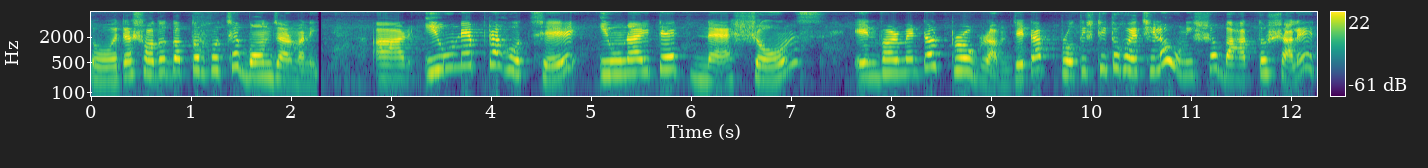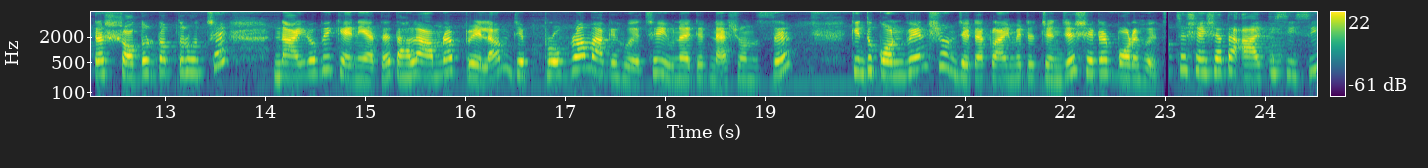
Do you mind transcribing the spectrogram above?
তো এটা সদর দপ্তর হচ্ছে বন জার্মানি। আর ইউনেপটা হচ্ছে ইউনাইটেড নেশনস এনভায়রনমেন্টাল প্রোগ্রাম, যেটা প্রতিষ্ঠিত হয়েছিল উনিশশো বাহাত্তর সালে। এটার সদর দপ্তর হচ্ছে নাইরোবি, কেনিয়াতে। তাহলে আমরা পেলাম যে প্রোগ্রাম আগে হয়েছে ইউনাইটেড নেশনসের কিন্তু কনভেনশন যেটা ক্লাইমেটের চেঞ্জের সেটার পরে হয়েছে। হচ্ছে সেই সাথে আইপিসিসি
